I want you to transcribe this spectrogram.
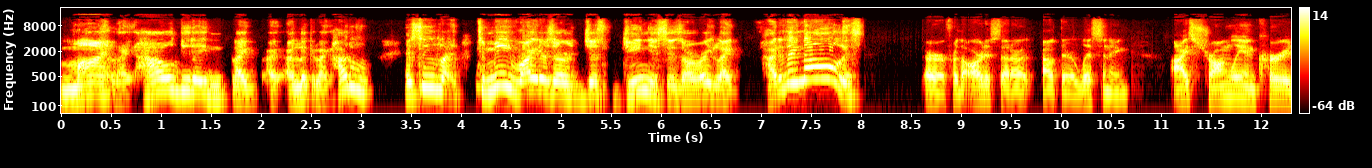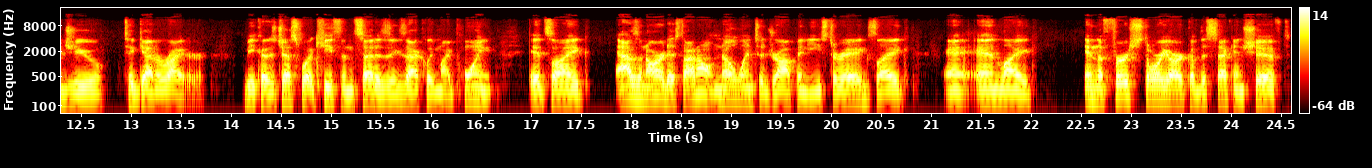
Mine, like, how do they, like, I, I look at like, how do, it seems like to me, writers are just geniuses already. Like, how do they know this? Or for the artists that are out there listening, I strongly encourage you to get a writer because just what Keithan said is exactly my point. It's like as an artist, I don't know when to drop in Easter eggs. Like and, and like in the first story arc of the second shift,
